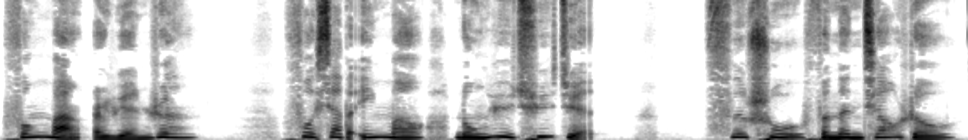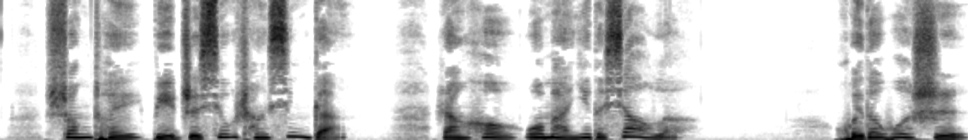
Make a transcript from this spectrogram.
丰满而圆润，腹下的阴毛浓郁曲卷，私处粉嫩娇柔，双腿笔直修长性感。然后我满意的笑了。回到卧室，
